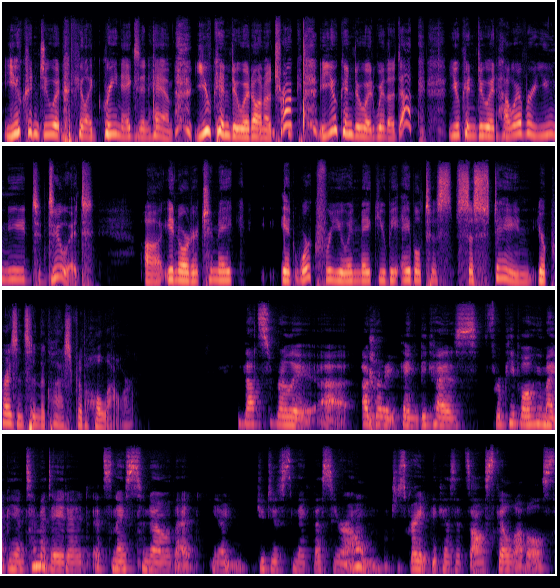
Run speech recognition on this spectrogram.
You can do it, I feel like green eggs and ham. You can do it on a truck. You can do it with a duck. You can do it however you need to do it uh, in order to make it work for you and make you be able to s- sustain your presence in the class for the whole hour. That's really uh, a great thing because for people who might be intimidated, it's nice to know that you know you just make this your own, which is great because it's all skill levels,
